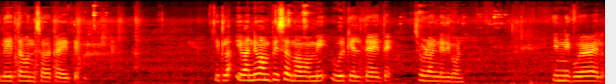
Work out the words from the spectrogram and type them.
లేతగా ఉంది సొరకాయ అయితే. ఇట్లా ఇవన్నీ పంపిస్తుంది మా మమ్మీ ఊరికి వెళ్తే అయితే. చూడండి ఇదిగోండి. ఇన్ని కూరగాయలు.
